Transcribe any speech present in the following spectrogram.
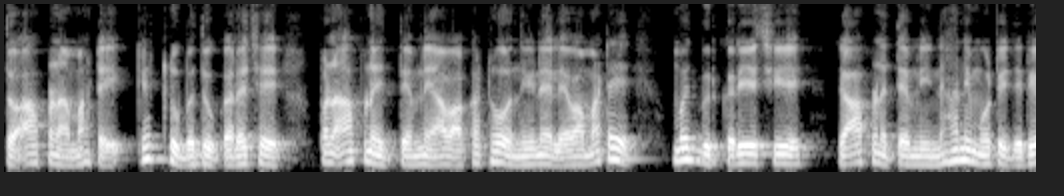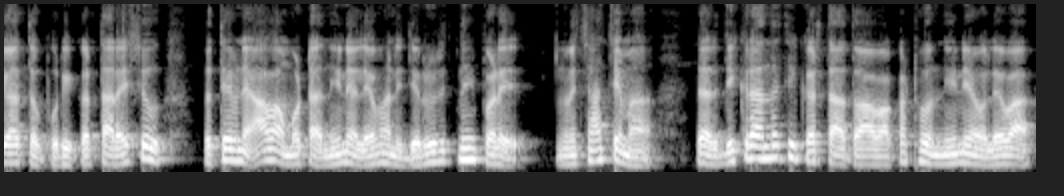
તો આપણા માટે કેટલું બધું કરે છે, પણ આપણે જ તેમને આવા કઠોર નિર્ણય લેવા માટે મજબૂર કરીએ છીએ. જો આપણે તેમની નાની મોટી જરૂરિયાતો પૂરી કરતા રહીશું, તો તેમને આવા મોટા નિર્ણય લેવાની જરૂર જ નહીં પડે. અને સાચેમાં, જ્યારે દીકરા નથી કરતા, તો આવા કઠોર નિર્ણયો લેવા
